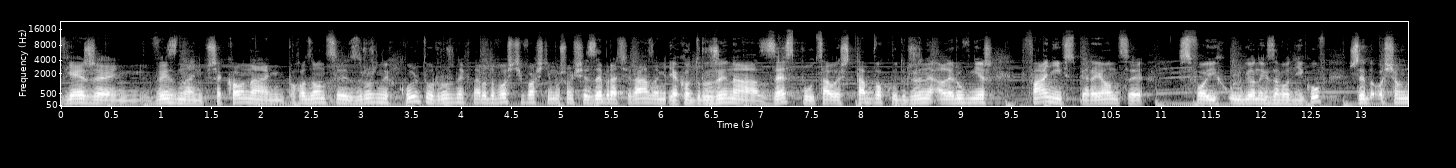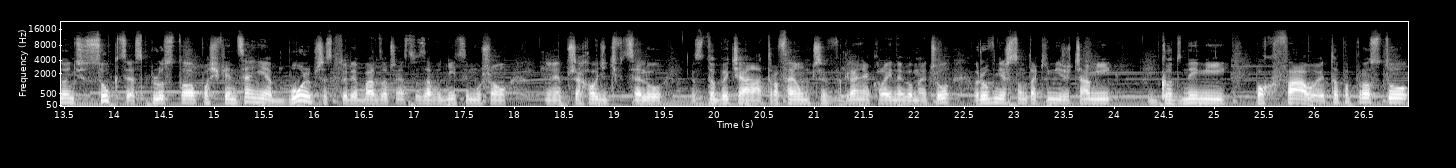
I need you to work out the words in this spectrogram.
wierzeń, wyznań, przekonań, pochodzący z różnych kultur, różnych narodowości, właśnie muszą się zebrać razem jako drużyna, zespół, cały sztab wokół drużyny, ale również fani wspierający swoich ulubionych zawodników, żeby osiągnąć sukces, plus to poświęcenie, ból, przez który bardzo często zawodnicy muszą e, przechodzić w celu zdobycia trofeum czy wygrania kolejnego meczu, również są takimi rzeczami, godnymi pochwały. To po prostu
